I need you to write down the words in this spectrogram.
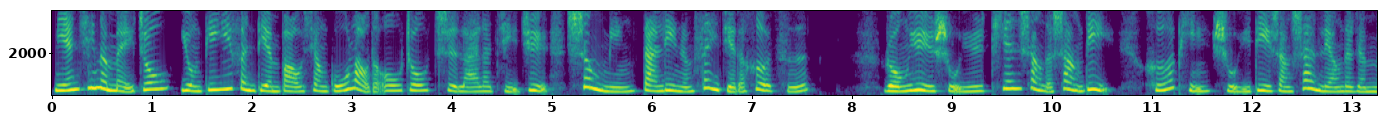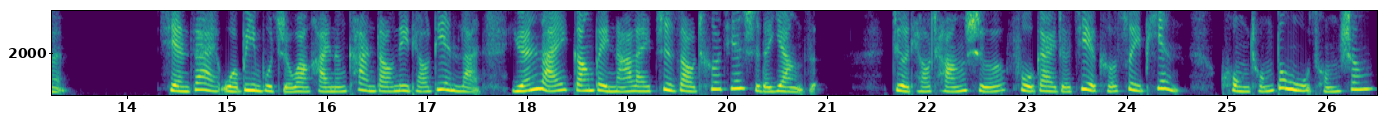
年轻的美洲用第一份电报向古老的欧洲致来了几句盛名但令人费解的贺词。荣誉属于天上的上帝，和平属于地上善良的人们。现在我并不指望还能看到那条电缆原来刚被拿来制造车间时的样子。这条长蛇覆盖着介壳碎片，孔虫动物丛生，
